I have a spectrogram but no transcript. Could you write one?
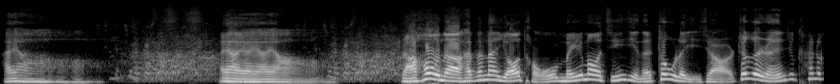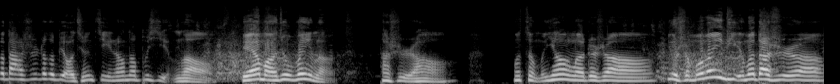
哎呀，哎呀呀呀呀！”然后呢还在那摇头，眉毛紧紧的皱了一下。这个人就看这个大师这个表情紧张的不行啊，连忙就问了：“大师啊。”我怎么样了？这是啊，有什么问题吗？大师啊，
